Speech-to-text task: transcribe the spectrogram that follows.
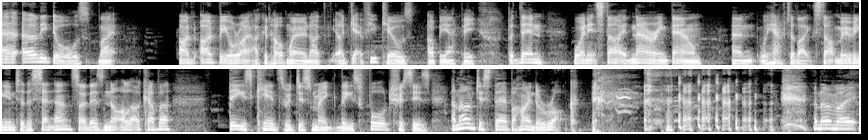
uh, early doors, like. I'd I'd be all right. I could hold my own. I'd I'd get a few kills. I'd be happy. But then when it started narrowing down, and we have to like start moving into the center, so there's not a lot of cover these kids would just make these fortresses, and I'm just there behind a rock. and I'm like,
